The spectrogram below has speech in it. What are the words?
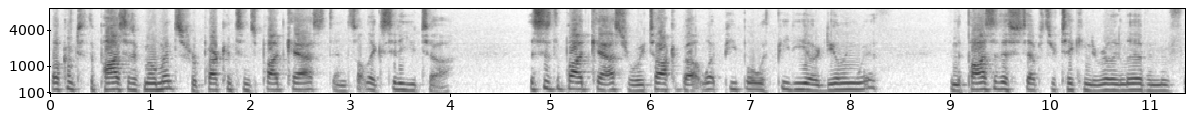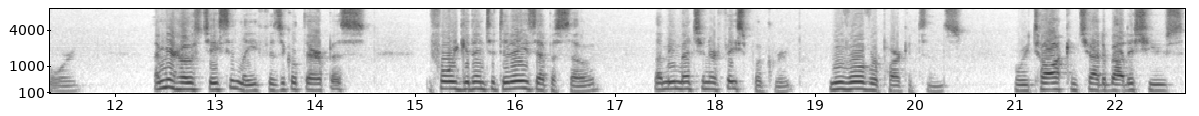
welcome to the Positive Moments for Parkinson's podcast in Salt Lake City, Utah. This is the podcast where we talk about what people with PD are dealing with and the positive steps they're taking to really live and move forward. I'm your host, Jason Lee, physical therapist. Before we get into today's episode, let me mention our Facebook group, Move Over Parkinson's, where we talk and chat about issues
